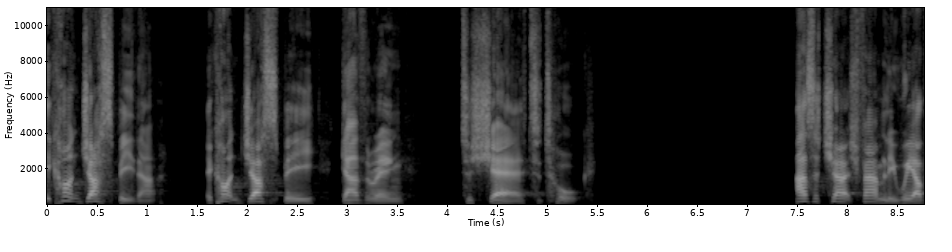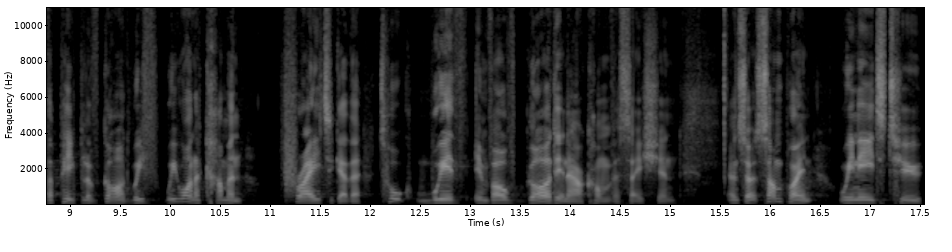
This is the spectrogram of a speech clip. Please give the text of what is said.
it can't just be that. It can't just be gathering to share, to talk. As a church family, we are the people of God. we we want to come and pray together, talk with, involve God in our conversation. And so at some point, we need to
